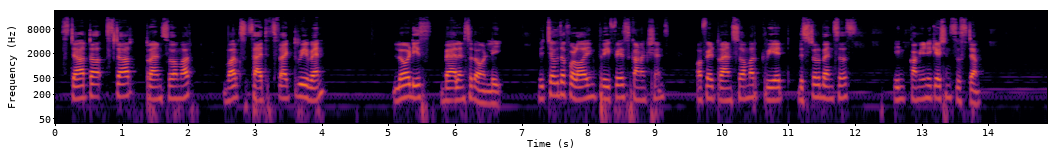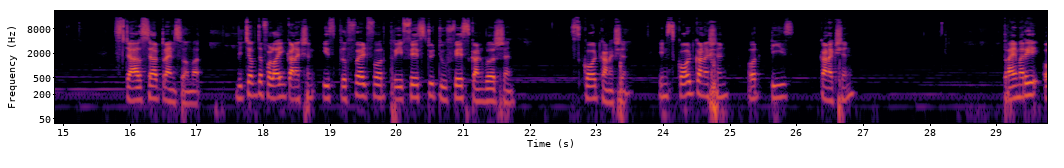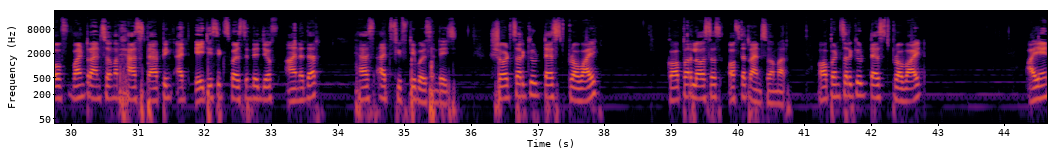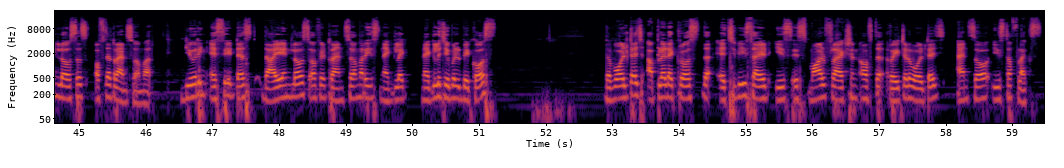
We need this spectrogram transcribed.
Star star transformer works satisfactory when load is balanced only. Which of the following three-phase connections of a transformer create disturbances in communication system? Star star transformer. Which of the following connection is preferred for three-phase to two-phase conversion? Scott connection. In Scott connection or T connection, primary of one transformer has tapping at 86% of another has at 50%. Short circuit test provide copper losses of the transformer. Open circuit test provide iron losses of the transformer. During SC test, the iron loss of a transformer is negligible because the voltage applied across the HV side is a small fraction of the rated voltage and so is the flux.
